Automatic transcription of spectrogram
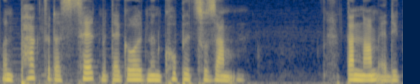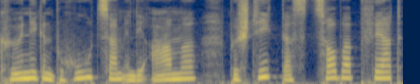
und packte das Zelt mit der goldenen Kuppel zusammen. Dann nahm er die Königin behutsam in die Arme, bestieg das Zauberpferd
